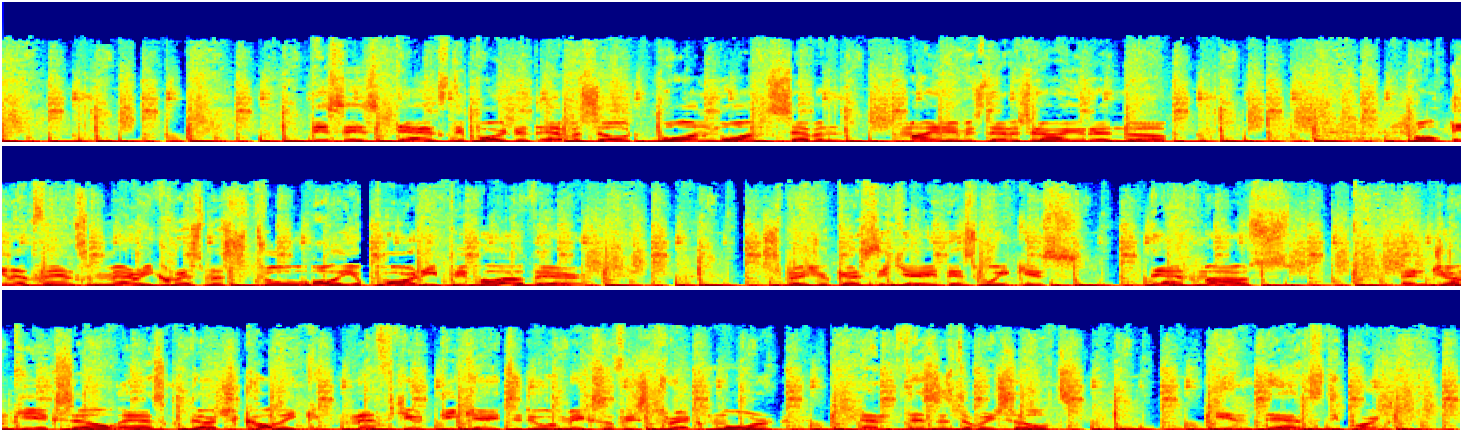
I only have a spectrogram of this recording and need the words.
This is Dance Department episode 117. My name is Dennis Ruyer and, uh, well, in advance, Merry Christmas to all your party people out there. Special guest DJ this week is Deadmau5. And Junkie XL asked Dutch colleague Matthew DK to do a mix of his track More. And this is the result in Dance Department.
